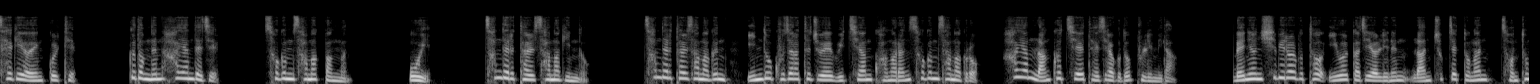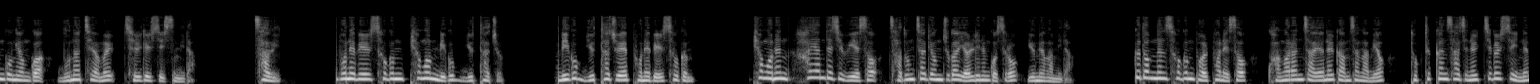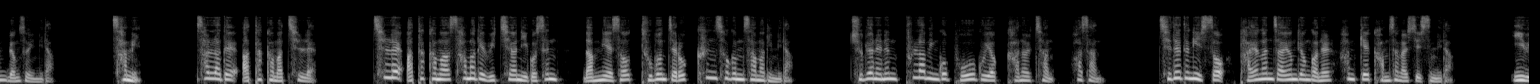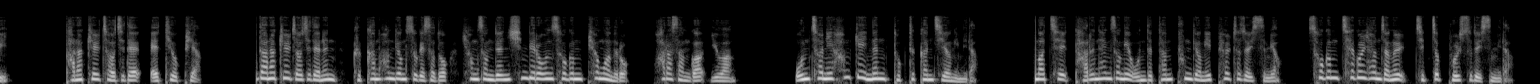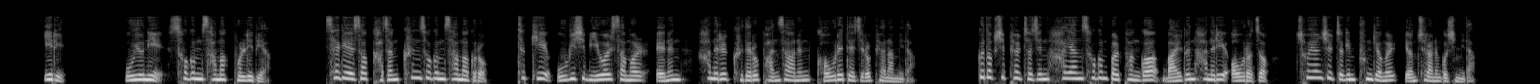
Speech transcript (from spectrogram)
세계 여행 꿀팁. 끝없는 하얀 대지. 소금 사막 방문. 5위. 찬데르탈 사막 인도. 찬데르탈 사막은 인도 구자라트주에 위치한 광활한 소금 사막으로 하얀 랑커치의 대지라고도 불립니다. 매년 11월부터 2월까지 열리는 란 축제 동안 전통 공연과 문화 체험을 즐길 수 있습니다. 4위. 보네빌 소금 평원 미국 유타주. 미국 유타주의 보네빌 소금. 평원은 하얀 대지 위에서 자동차 경주가 열리는 곳으로 유명합니다. 끝없는 소금 벌판에서 광활한 자연을 감상하며 독특한 사진을 찍을 수 있는 명소입니다. 3위. 살라데 아타카마 칠레. 칠레 아타카마 사막에 위치한 이곳은 남미에서 두 번째로 큰 소금 사막입니다. 주변에는 플라밍고 보호구역 간헐천, 화산, 지대 등이 있어 다양한 자연 경관을 함께 감상할 수 있습니다. 2위. 다나킬 저지대 에티오피아. 다나킬 저지대는 극한 환경 속에서도 형성된 신비로운 소금 평원으로 화라산과 유황, 온천이 함께 있는 독특한 지형입니다. 마치 다른 행성에 온 듯한 풍경이 펼쳐져 있으며 소금 채굴 현장을 직접 볼 수도 있습니다. 1위. 우유니 소금 사막 볼리비아. 세계에서 가장 큰 소금 사막으로 특히 우기시 2월 3월에는 하늘을 그대로 반사하는 거울의 대지로 변합니다. 끝없이 펼쳐진 하얀 소금 벌판과 맑은 하늘이 어우러져 초현실적인 풍경을 연출하는 곳입니다.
